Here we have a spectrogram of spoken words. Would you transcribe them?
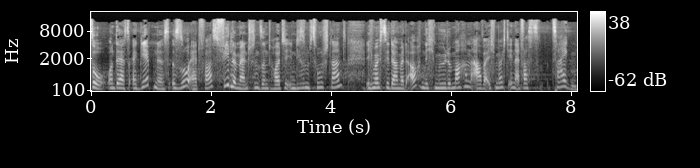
So, und das Ergebnis ist so etwas. Viele Menschen sind heute in diesem Zustand. Ich möchte Sie damit auch nicht müde machen, aber ich möchte Ihnen etwas zeigen.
